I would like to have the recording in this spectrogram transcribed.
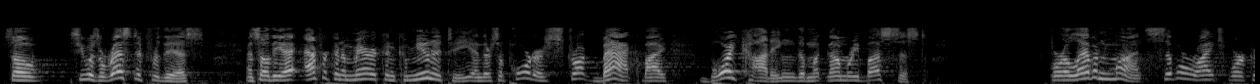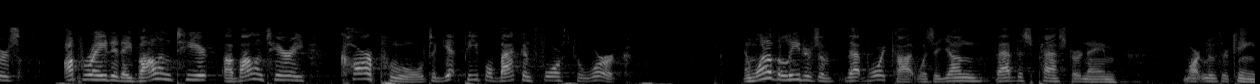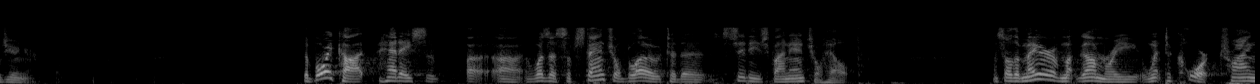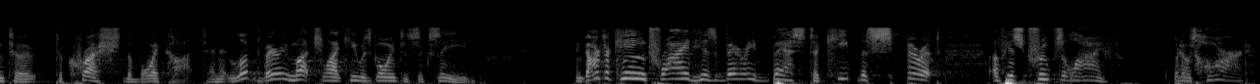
So she was arrested for this, and so the African American community and their supporters struck back by boycotting the Montgomery bus system. For 11 months, civil rights workers operated a, volunteer, a voluntary carpool to get people back and forth to work. And one of the leaders of that boycott was a young Baptist pastor named Martin Luther King Jr. The boycott had a uh, uh, was a substantial blow to the city's financial health. And so the mayor of Montgomery went to court trying to, to crush the boycott, and it looked very much like he was going to succeed. And Dr. King tried his very best to keep the spirit of his troops alive, but it was hard.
